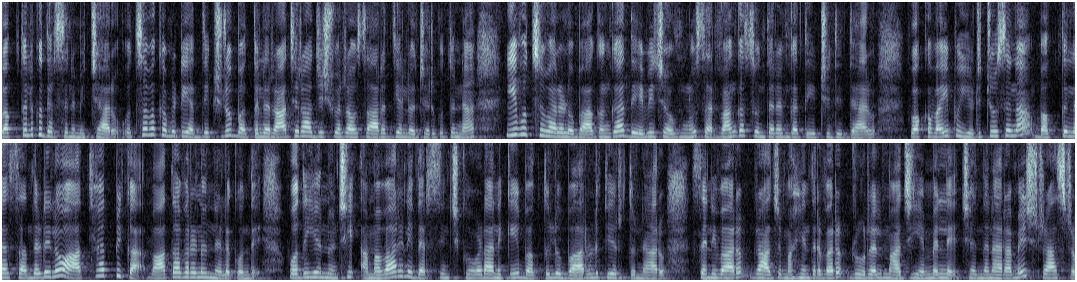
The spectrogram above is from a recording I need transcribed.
భక్తులకు దర్శనమిచ్చారు. ఉత్సవ కమిటీ అధ్యక్షుడు బత్తుల రాజరాజేశ్వరరావు సారథ్యంలో జరుగుతున్న ఈ ఉత్సవాలలో భాగంగా దేవీ చౌక్ను సర్వాంగ సుందరంగా తీర్చిదిద్దారు. ఒకవైపు ఎటు చూసినా భక్తుల సందడిలో ఆధ్యాత్మిక వాతావరణం నెలకొంది. ఉదయం నుంచి అమ్మవారిని దర్శించుకోవడానికి భక్తులు బారులు తీరుతున్నారు. శనివారం రాజమహేంద్రవరం రూరల్ మాజీ ఎమ్మెల్యే చందన రమేష్ రాష్ట్ర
